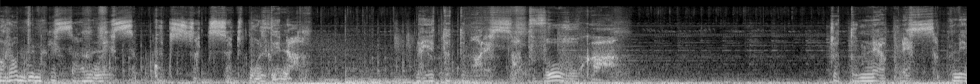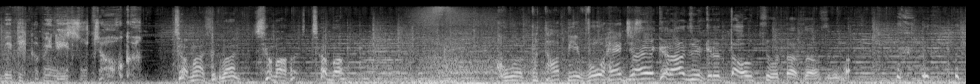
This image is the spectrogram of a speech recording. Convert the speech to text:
और अब इनके सामने सब कुछ सच सच बोल देना। नहीं तो तुम्हारे साथ वो होगा जो तुमने अपने सपने में भी कभी नहीं सोचा होगा। क्षमा श्रीमान क्षमा क्षमा। कुंवर प्रताप ये वो है जिस मैं एक राज विक्रेता हूँ छोटा सा श्रीमान।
